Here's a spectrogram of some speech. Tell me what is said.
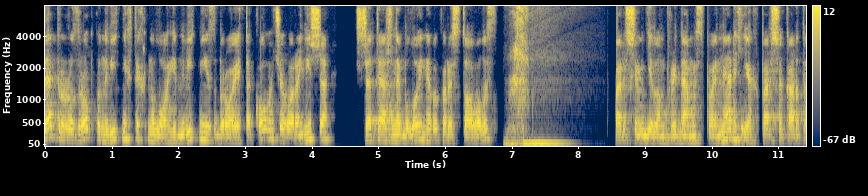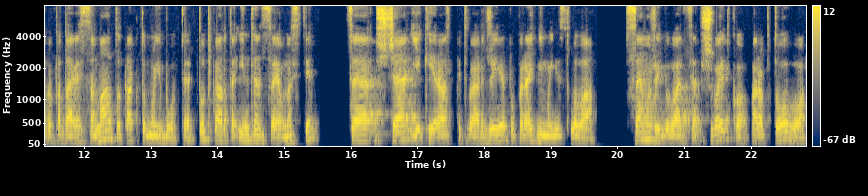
Це про розробку новітніх технологій, новітньої зброї, такого, чого раніше ще теж не було і не використовувалось. Першим ділом пройдемось по енергіях. Перша карта випадає сама, то так тому і бути. Тут карта інтенсивності. Це ще який раз підтверджує попередні мої слова. Все може відбуватися швидко, раптово,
